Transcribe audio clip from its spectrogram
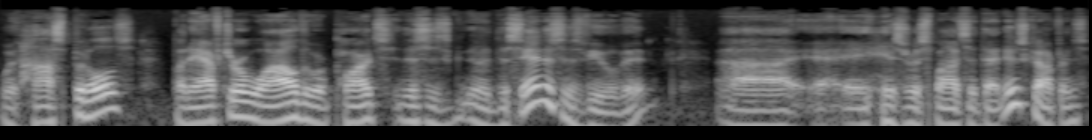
with hospitals, but after a while there were parts, this is DeSantis' view of it, uh, his response at that news conference.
